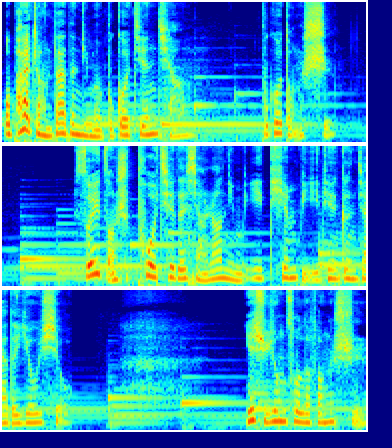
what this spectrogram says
我怕长大的你们不够坚强，不够懂事，所以总是迫切的想让你们一天比一天更加的优秀。也许用错了方式，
